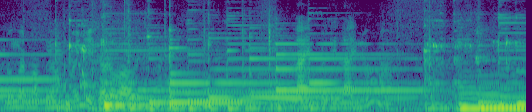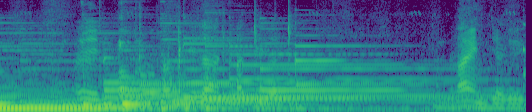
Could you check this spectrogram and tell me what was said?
ડુંગરમાં ભેહું મળી ચડવા આવે છે. લાઈન પછી લાઈન હો. એ પાવડમાં ખાતી જાય ખાતી જાય લાઈન જે જોઈ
